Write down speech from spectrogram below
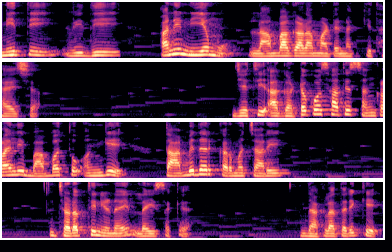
નીતિ, વિધિ અને નિયમો લાંબા ગાળા માટે નક્કી થાય છે. જેથી આ ઘટકો સાથે સંકળાયેલી બાબતો અંગે તાબેદાર કર્મચારી ઝડપથી નિર્ણય લઈ શકે. દાખલા તરીકે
